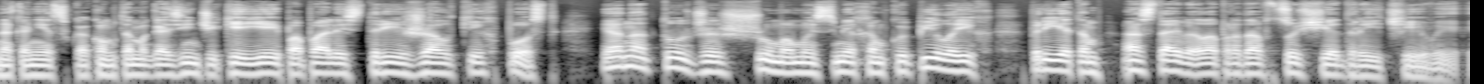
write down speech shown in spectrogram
Наконец, в каком-то магазинчике ей попались три жалких пост, и она тут же с шумом и смехом купила их, при этом оставила продавцу щедрые чаевые.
